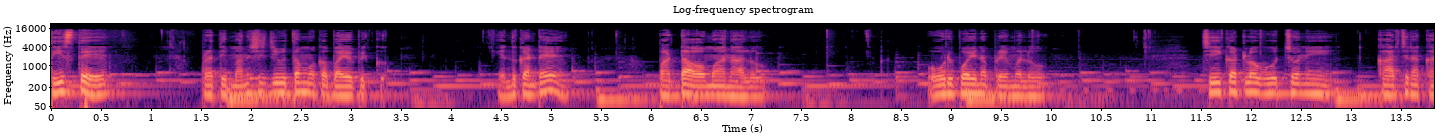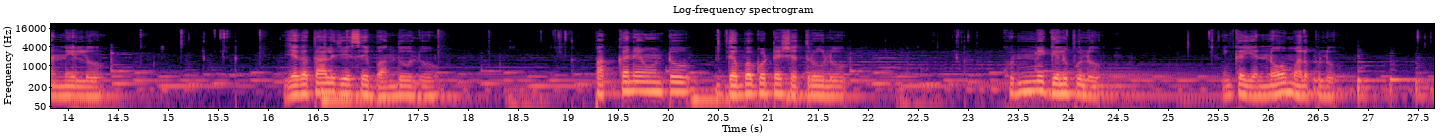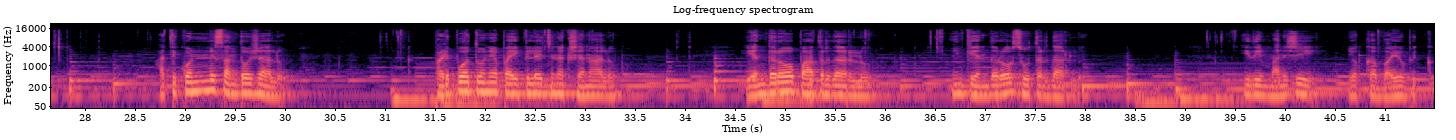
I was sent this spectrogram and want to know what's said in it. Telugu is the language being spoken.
తీస్తే ప్రతి మనిషి జీవితం ఒక బయోపిక్. ఎందుకంటే పడ్డ అవమానాలు ఓడిపోయిన ప్రేమలు చీకట్లో కూర్చొని కార్చిన కన్నీళ్ళు ఎగతాళి చేసే బంధువులు పక్కనే ఉంటూ దెబ్బ కొట్టే శత్రువులు కొన్ని గెలుపులు ఇంకా ఎన్నో మలుపులు. అతి కొన్ని సంతోషాలు. పడిపోతూనే పైకి లేచిన క్షణాలు. ఎందరో పాత్రధారులు ఇంకెందరో సూత్రధారులు. ఇది మనిషి యొక్క బయోపిక్.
